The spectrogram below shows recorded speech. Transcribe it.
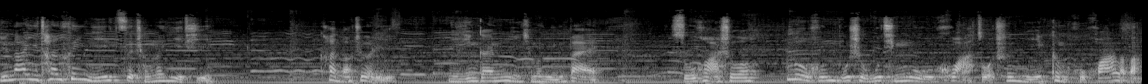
与那一滩黑泥自成了一体。看到这里，你应该为什么明白？俗话说：“落红不是无情物，化作春泥更护花”了吧？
